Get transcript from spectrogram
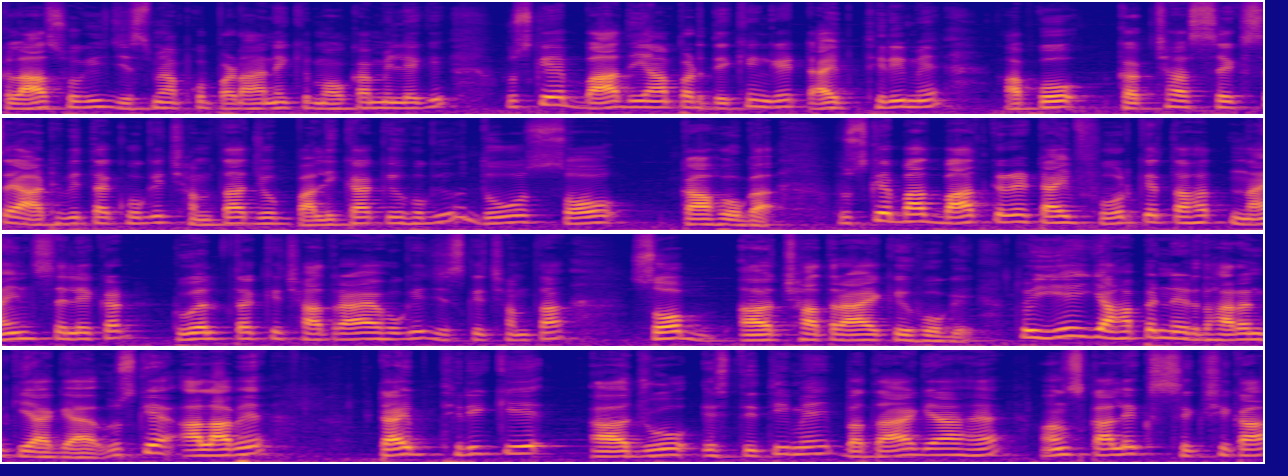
क्लास होगी, जिसमें आपको पढ़ाने की मौका मिलेगी। उसके बाद यहाँ पर देखेंगे टाइप थ्री में आपको कक्षा सिक्स से आठवीं तक होगी, क्षमता जो बालिका की होगी, वो दो सौ का होगा। उसके बाद बात करें टाइप फोर के तहत नाइन्थ से लेकर ट्वेल्व तक की छात्राएँ होगी, जिसकी क्षमता सौ छात्राएँ की होगी। तो ये यहाँ पे निर्धारण किया गया है। उसके अलावे टाइप थ्री के जो स्थिति में बताया गया है, अंशकालिक शिक्षिका,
